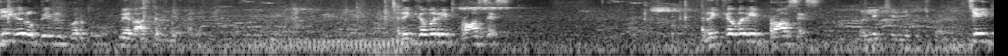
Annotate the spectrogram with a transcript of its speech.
లీగల్ ఒపీనియన్ కొరకు మీరు రాష్ట్రం చెప్పండి రికవరీ ప్రాసెస్. Recovery process. మళ్ళీ change change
